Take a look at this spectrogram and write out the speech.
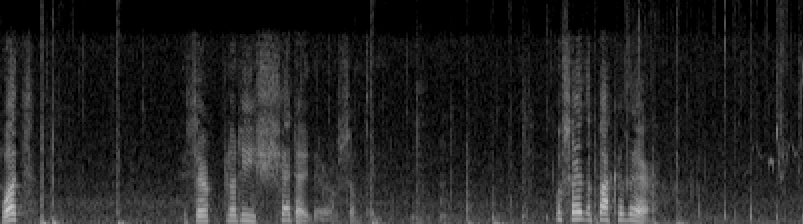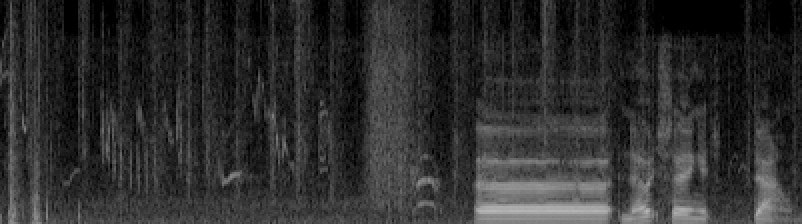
What? Is there a bloody shed out there or something? What's out the back of there? Uh, now it's saying it's down.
